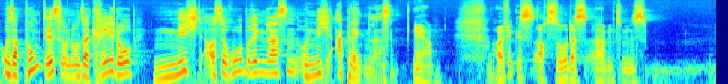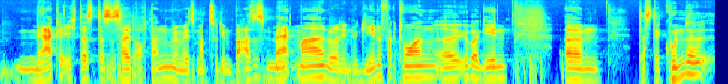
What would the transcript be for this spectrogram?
unser Punkt ist und unser Credo, nicht aus der Ruhe bringen lassen und nicht ablenken lassen. Ja. Häufig ist es auch so, dass ähm, zumindest merke ich das, dass es halt auch dann, wenn wir jetzt mal zu den Basismerkmalen oder den Hygienefaktoren äh, übergehen, ähm, dass der Kunde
